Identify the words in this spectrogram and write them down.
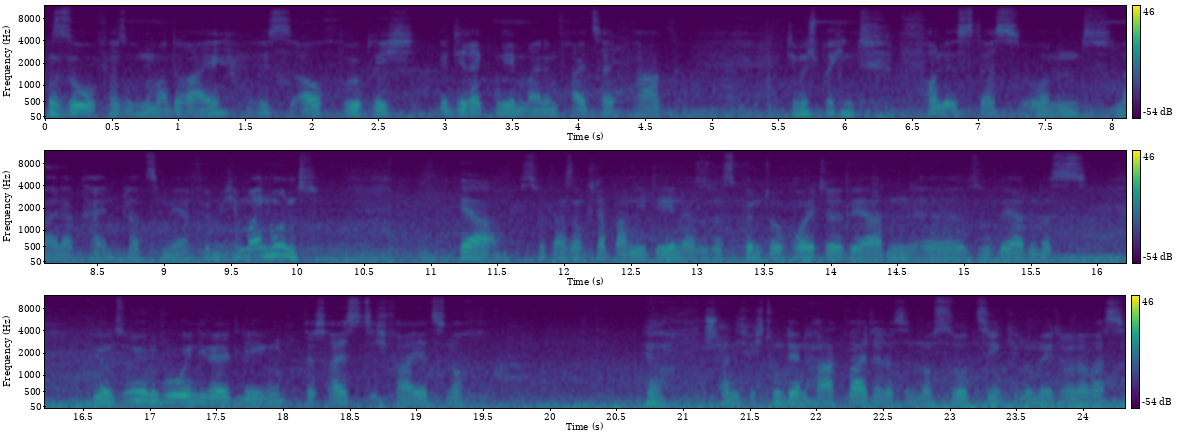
So, Versuch Nummer drei ist auch wirklich direkt neben einem Freizeitpark Dementsprechend voll ist das und leider kein Platz mehr für mich und meinen Hund. Ja, es wird langsam knapp an Ideen. Also das könnte heute werden, äh, so werden, dass wir uns irgendwo in die Welt legen. Das heißt, ich fahre jetzt noch ja, wahrscheinlich Richtung Den Haag weiter. Das sind noch so 10 Kilometer oder was.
